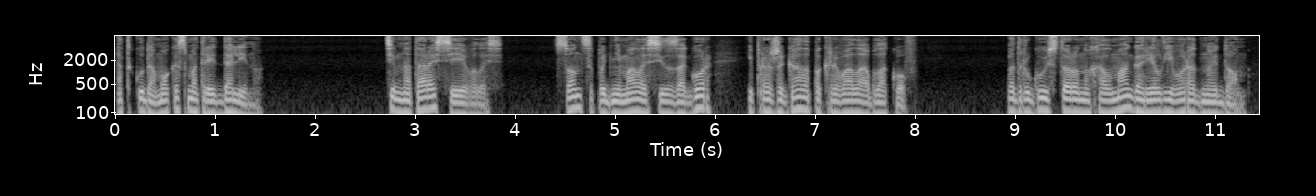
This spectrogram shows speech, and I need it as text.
откуда мог осмотреть долину. Темнота рассеивалась. Солнце поднималось из-за гор и прожигало покрывало облаков. По другую сторону холма горел его родной дом —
